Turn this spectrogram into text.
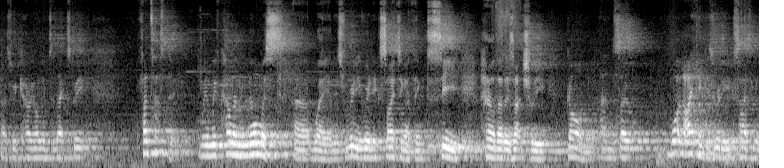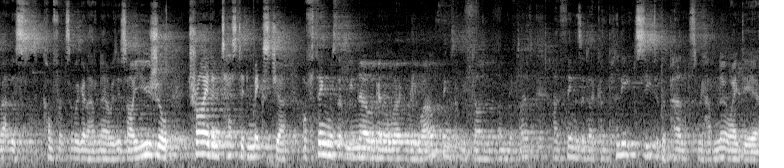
as we carry on into next week. Fantastic. I mean, we've come an enormous uh, way, and it's really, really exciting, I think, to see how that has actually gone. And so, what I think is really exciting about this conference that we're going to have now is it's our usual tried and tested mixture of things that we know are going to work really well, things that we've done a number of times, and things that are complete seat of the pants, we have no idea,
